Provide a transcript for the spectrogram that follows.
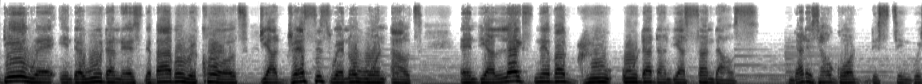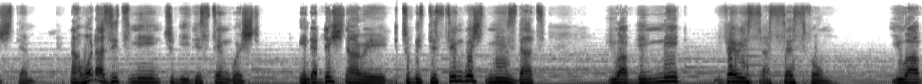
they were in the wilderness, the Bible records their dresses were not worn out and their legs never grew older than their sandals. And that is how God distinguished them. Now, what does it mean to be distinguished? In the dictionary, to be distinguished means that you have been made very successful, you have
